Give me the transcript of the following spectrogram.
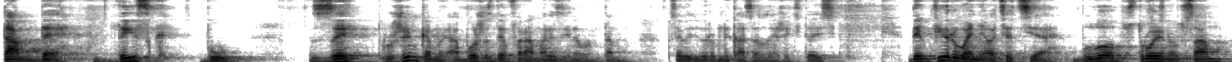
Там, де диск був з пружинками або ж з демпферами резиновими, там все від виробника залежить. Тобто, демпфірування оце це було встроєно в сам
